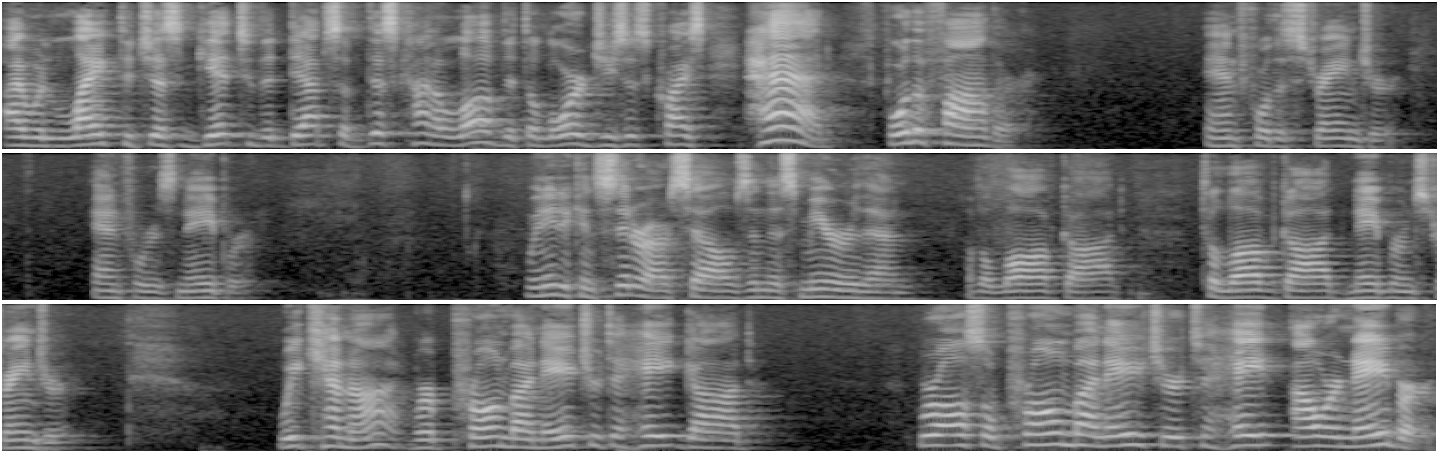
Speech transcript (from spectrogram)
I would like to just get to the depths of this kind of love that the Lord Jesus Christ had for the Father and for the stranger and for his neighbor. We need to consider ourselves in this mirror then of the law of God to love God, neighbor, and stranger. We cannot. We're prone by nature to hate God. We're also prone by nature to hate our neighbor.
